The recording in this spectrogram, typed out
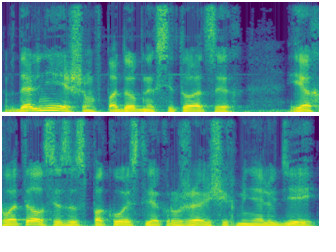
В дальнейшем, в подобных ситуациях, я хватался за спокойствие окружающих меня людей,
